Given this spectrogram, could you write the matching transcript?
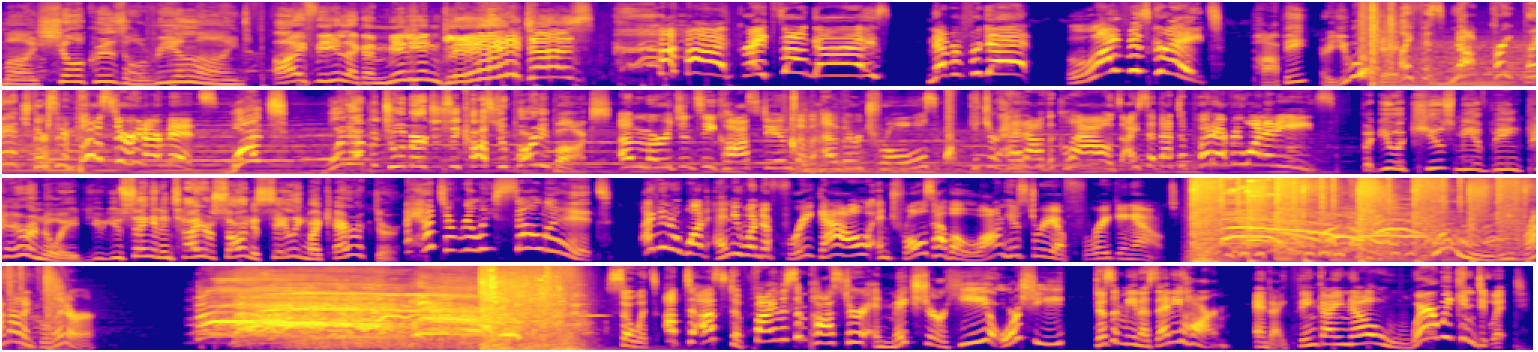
My chakras are realigned. I feel like a million glitters. Great song, guys! Never forget, life is great! Poppy, are you okay? Life is not great, Branch. There's an imposter in our midst. What? What happened to emergency costume party box? Emergency costumes of other trolls. Get your head out of the clouds. I said that to put everyone at ease. But you accused me of being paranoid. You, you sang an entire song assailing my character. I had to really sell it. I didn't want anyone to freak out, and trolls have a long history of freaking out. Ooh, we've run out of glitter. So it's up to us to find this imposter and make sure he or she doesn't mean us any harm. And I think I know where we can do it.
